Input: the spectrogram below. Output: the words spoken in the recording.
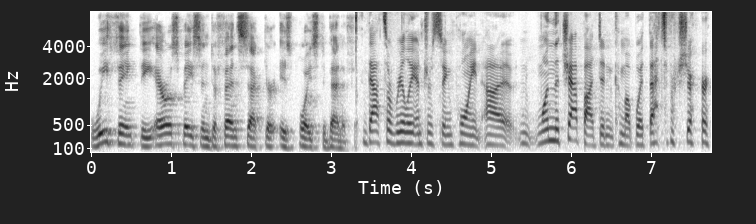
we think the aerospace and defense sector is poised to benefit. That's a really interesting point. Uh, one the chatbot didn't come up with, that's for sure.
